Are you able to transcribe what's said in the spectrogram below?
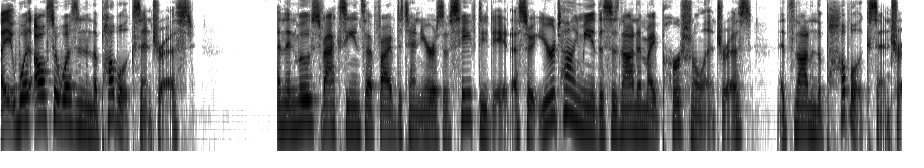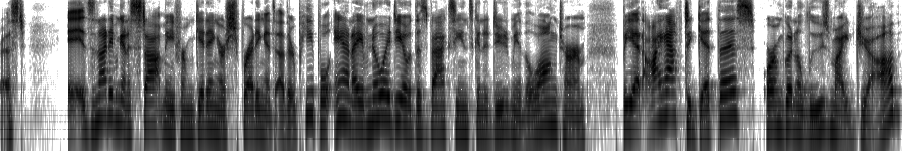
it also wasn't in the public's interest. And then most vaccines have five to 10 years of safety data. So you're telling me this is not in my personal interest. It's not in the public's interest. It's not even going to stop me from getting or spreading it to other people. And I have no idea what this vaccine is going to do to me in the long term. But yet I have to get this or I'm going to lose my job.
